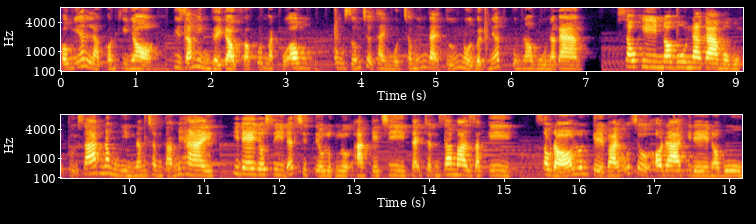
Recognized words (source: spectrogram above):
có nghĩa là con khỉ nhỏ, vì dáng hình gầy gọc và khuôn mặt của ông, ông sớm trở thành một trong những đại tướng nổi bật nhất của Nobunaga. Sau khi Nobunaga mổ bụng tự sát năm 1582, Hideyoshi đã triệt tiêu lực lượng Akechi tại trận Yamazaki. Sau đó luôn kể vai hỗ trợ Oda Hidenobu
